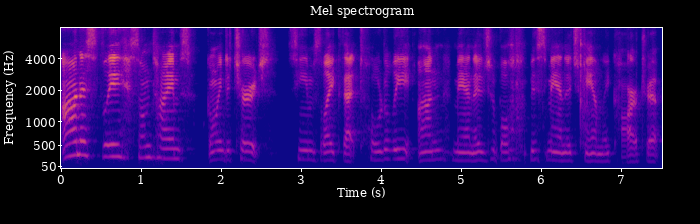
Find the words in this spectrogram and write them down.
Honestly, sometimes going to church seems like that totally unmanageable, mismanaged family car trip,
